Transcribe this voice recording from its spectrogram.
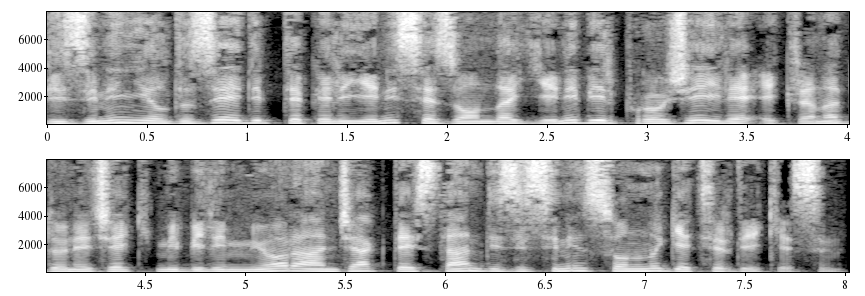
Dizinin yıldızı Edip Tepeli yeni sezonda yeni bir proje ile ekrana dönecek mi bilinmiyor ancak Destan dizisinin sonunu getirdiği kesin.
